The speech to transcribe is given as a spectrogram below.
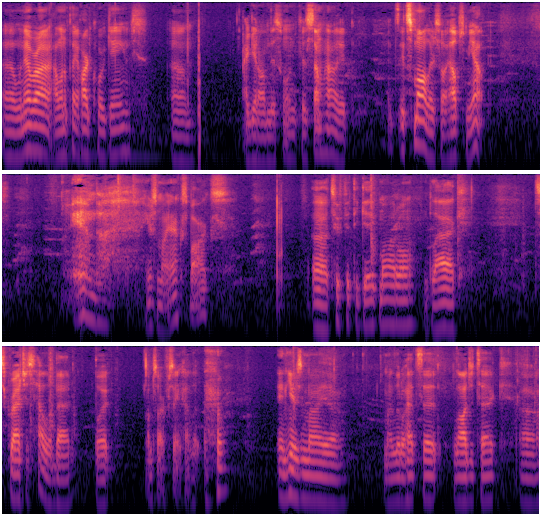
Uh, whenever I, I want to play hardcore games, um, I get on this one because somehow it it's, it's smaller, so it helps me out. And uh, here's my Xbox. Uh, 250 gig model, black. Scratches hella bad, but I'm sorry for saying hello. and here's my uh, my little headset, Logitech. Uh,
